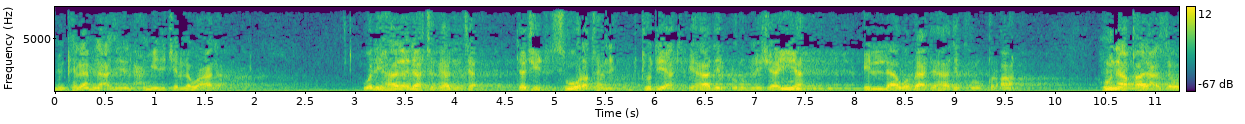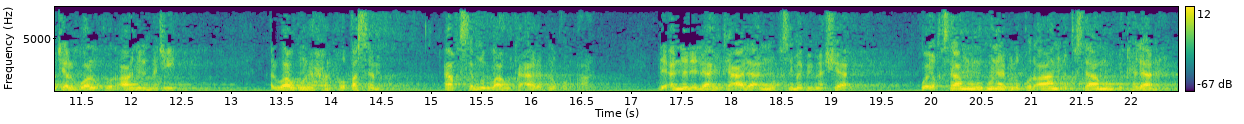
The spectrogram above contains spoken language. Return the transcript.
من كلام العزيز الحميد جل وعلا. ولهذا لا تكاد تجد سورة ابتدأت بهذه الحروف الهجائية إلا وبعدها ذكر القرآن. هنا قال عز وجل والقرآن المجيد. الواو هنا حرف قسم أقسم الله تعالى بالقرآن. لأن لله تعالى أن يقسم بما شاء. وإقسامه هنا بالقرآن إقسام بكلامه.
